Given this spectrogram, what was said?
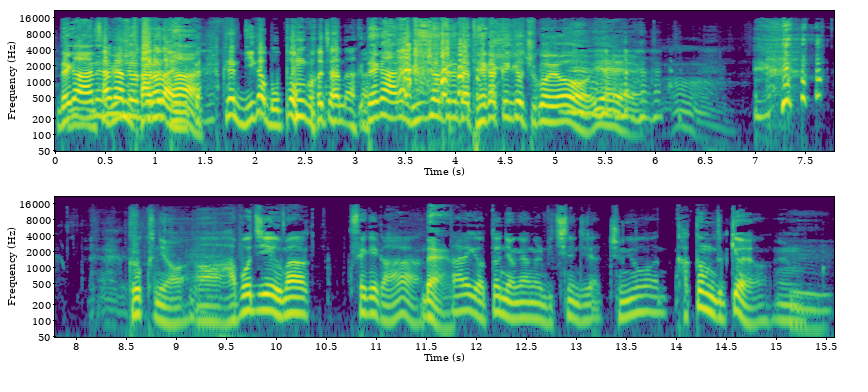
내가 아는 뮤지션들은 다- 아닙니까? 그냥 네가 못 본 거잖아. 내가 아는 뮤지션들은 다 대가 끊겨 죽어요. 예. 그렇군요. 어, 아버지의 음악 세계가 네. 딸에게 어떤 영향을 미치는지 중요한 가끔 느껴요. 음.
